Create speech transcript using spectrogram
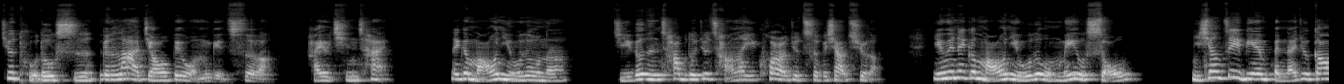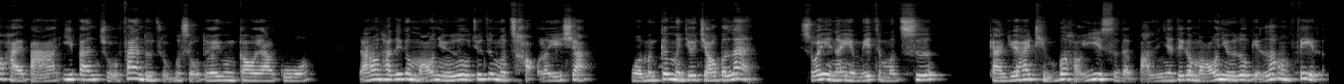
就土豆丝跟辣椒被我们给吃了，还有青菜。那个牦牛肉呢，几个人差不多就尝了一块儿就吃不下去了，因为那个牦牛肉没有熟。你像这边本来就高海拔，一般煮饭都煮不熟，都要用高压锅。然后他这个牦牛肉就这么炒了一下，我们根本就嚼不烂。所以呢，也没怎么吃，感觉还挺不好意思的，把人家这个牦牛肉给浪费了。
